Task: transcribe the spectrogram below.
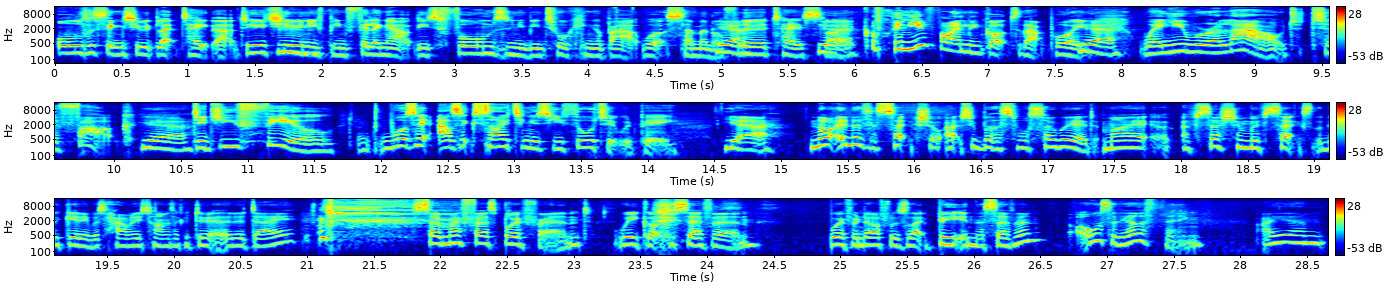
all the things you would let take that do to you, Mm. and you've been filling out these forms, and you've been talking about what seminal Yeah. fluid tastes Yeah. like. When you finally got to that point Yeah. where you were allowed to fuck, Yeah. did you feel? Was it as exciting as you thought it would be? Yeah. Not in a sexual, actually, but that's what's so weird. My obsession with sex at the beginning was how many times I could do it in a day. so my first boyfriend, we got to seven. Boyfriend after was like beating the seven. Also, the other thing, I um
